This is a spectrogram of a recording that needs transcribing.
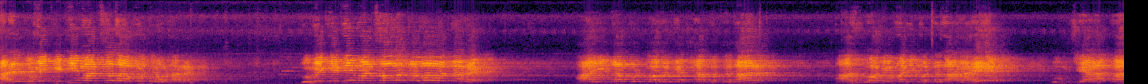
अरे तुम्ही किती माणसं दाबून ठेवणार आहे? तुम्ही किती माणसावर दबाव आणणार आहे? हा इंदापूर तालुक्यातला मतदार हा स्वाभिमानी मतदार आहे. तुमच्या आता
